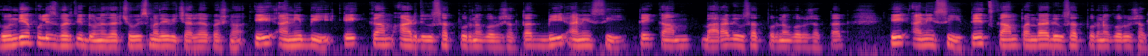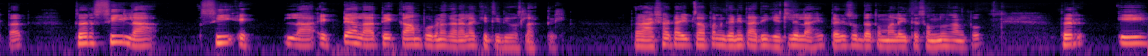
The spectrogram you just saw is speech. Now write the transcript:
गोंदिया पोलीस भरती दोन हजार चोवीसमध्ये विचारलेला प्रश्न ए आणि बी एक काम आठ दिवसात पूर्ण करू शकतात? बी आणि सी ते काम बारा दिवसात पूर्ण करू शकतात? ए आणि सी तेच काम पंधरा दिवसात पूर्ण करू शकतात? तर सीला सी एक ला एकट्याला ते काम पूर्ण करायला किती दिवस लागतील? तर अशा टाईपचं आपण गणित आधी घेतलेलं आहे तरीसुद्धा तुम्हाला इथे समजून सांगतो. तर ए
